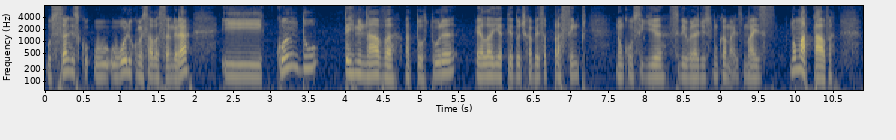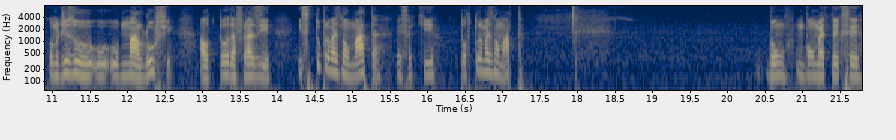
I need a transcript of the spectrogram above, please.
o sangue, o, o olho começava a sangrar e quando terminava a tortura, ela ia ter dor de cabeça para sempre. Não conseguia se livrar disso nunca mais. Mas não matava. Como diz o, o, o Maluf, autor da frase estupra, mas não mata, esse aqui tortura, mas não mata. Bom, um bom método aí que você,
